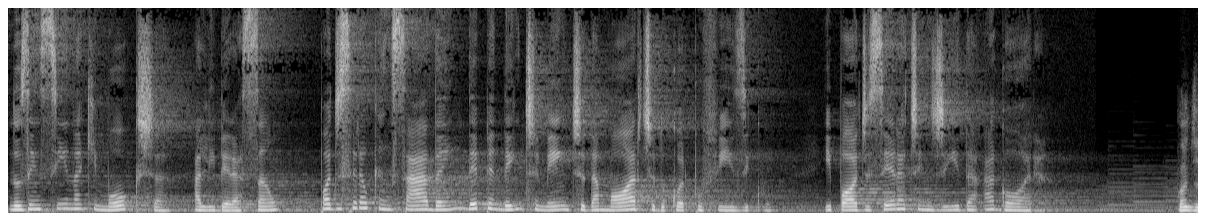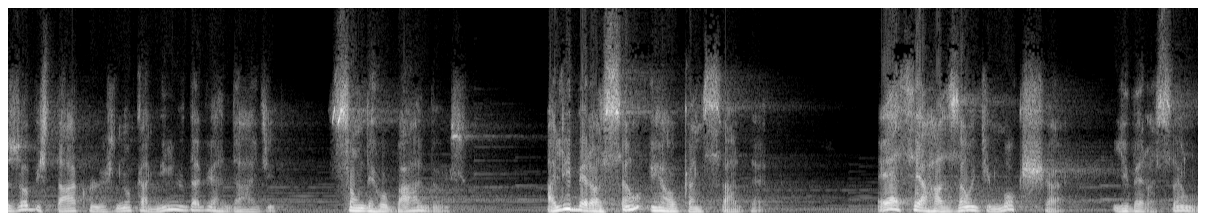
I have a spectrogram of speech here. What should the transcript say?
nos ensina que moksha, a liberação, pode ser alcançada independentemente da morte do corpo físico e pode ser atingida agora. Quando os obstáculos no caminho da verdade são derrubados, a liberação é alcançada. Essa é a razão de moksha, liberação.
